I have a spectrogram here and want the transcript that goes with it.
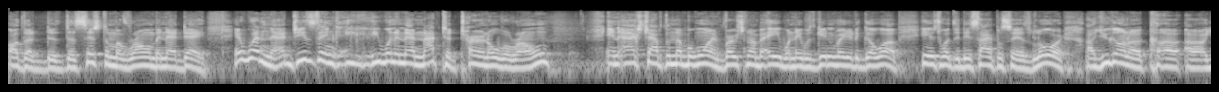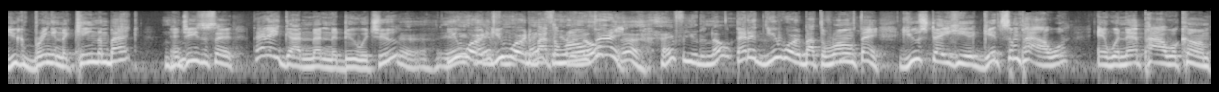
or the, the, the system of Rome in that day. It wasn't that. Jesus didn't, he, he went in there not to turn over Rome. In Acts chapter number one, verse number eight, when they was getting ready to go up, here's what the disciple says: "Lord, are you gonna uh, are you bringing the kingdom back?" And Jesus said, "That ain't got nothing to do with you. Mm-hmm. Yeah. You worried you worried about the wrong thing. Yeah, ain't for you to know. That is, you worried about the wrong thing. You stay here, get some power, and when that power come,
